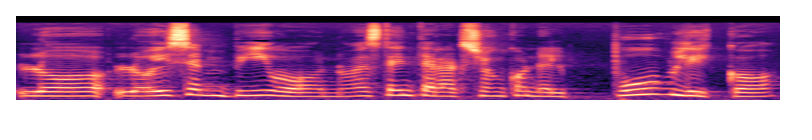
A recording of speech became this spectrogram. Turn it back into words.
lo, lo hice en vivo, ¿no? Esta interacción con el público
